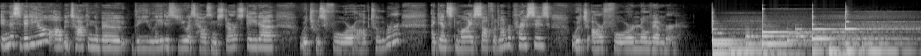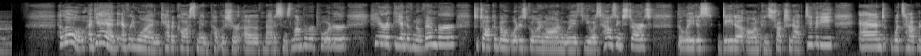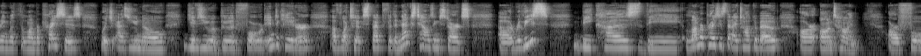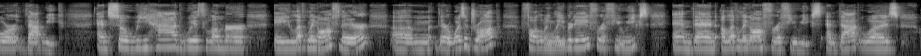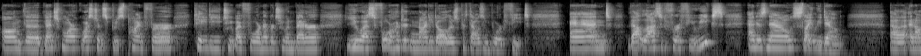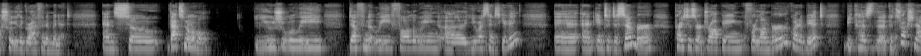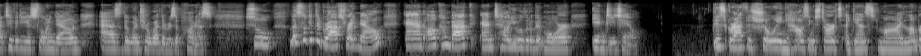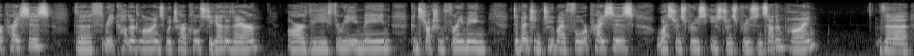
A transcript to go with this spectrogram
In this video, I'll be talking about the latest U.S. housing starts data, which was for October, against my softwood lumber prices, which are for November. Hello again, everyone. Keta Kosman, publisher of Madison's Lumber Reporter, here at the end of November to talk about what is going on with U.S. housing starts, the latest data on construction activity, and what's happening with the lumber prices, which, as you know, gives you a good forward indicator of what to expect for the next housing starts uh, release because the lumber prices that I talk about are on time, are for that week. And so we had with lumber a leveling off there. Um, there was a drop following Labor Day for a few weeks, and then a leveling off for a few weeks. And that was on the benchmark Western Spruce Pine Fir KD 2x4 number two and better, US $490 per thousand board feet. And that lasted for a few weeks and is now slightly down. Uh, and I'll show you the graph in a minute. And so that's normal usually definitely following uh, US Thanksgiving and into December, prices are dropping for lumber quite a bit because the construction activity is slowing down as the winter weather is upon us. So let's look at the graphs right now, and I'll come back and tell you a little bit more in detail. This graph is showing housing starts against my lumber prices, the three colored lines which are close together there are the three main construction framing dimension 2 by 4 prices western spruce eastern spruce and southern pine. The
